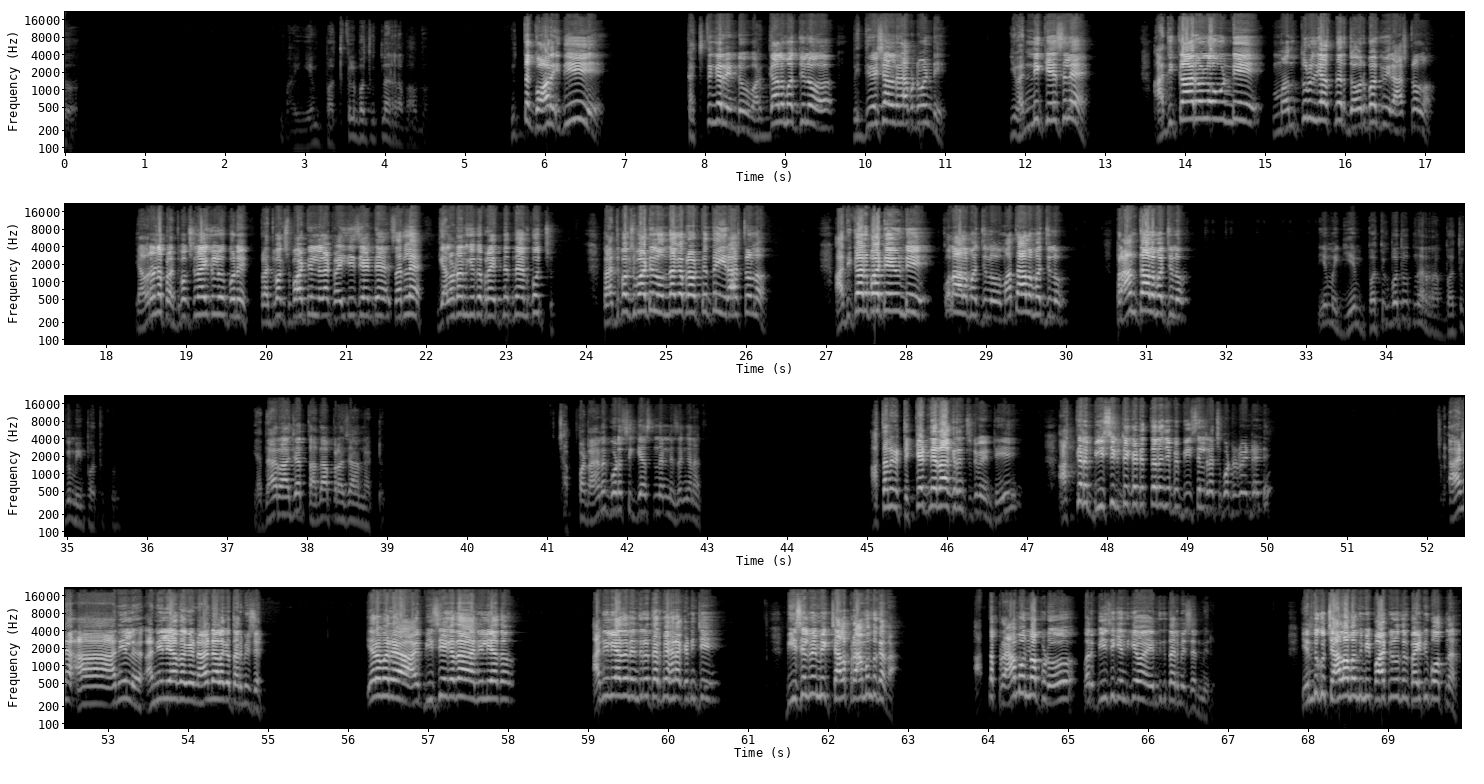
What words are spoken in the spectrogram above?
ఏం బతుకులు బతుకుతున్నారా బాబు. ఇంత ఘోర ఇది. ఖచ్చితంగా రెండు వర్గాల మధ్యలో విద్వేషాలు రేపటం అండి. ఇవన్నీ కేసులే. అధికారంలో ఉండి మంత్రులు చేస్తున్నారు దౌర్భాగ్యం ఈ రాష్ట్రంలో. ఎవరైనా ప్రతిపక్ష నాయకులు పోనీ ప్రతిపక్ష పార్టీలు ఇలా ట్రై చేసి అంటే సర్లే గెలవడానికి ఏదో ప్రయత్నిస్తున్నాయి అనుకోవచ్చు. ప్రతిపక్ష పార్టీలు ఉందాక ప్రవర్తిస్తే ఈ రాష్ట్రంలో. అధికార పార్టీ అయి ఉండి కులాల మధ్యలో మతాల మధ్యలో ప్రాంతాల మధ్యలో. ఏమో ఏం బతుకు బతుకుతున్నారా రా బతుకు మీ బతుకు. యథా రాజా తదా ప్రజ అన్నట్టు. చెప్పడానికి కూడా సిగ్గేస్తుందండి నిజంగా నాకు. అతనికి టికెట్ నిరాకరించడం ఏంటి? అక్కడ బీసీకి టికెట్ ఇస్తానని చెప్పి బీసీలు రెచ్చగొట్టడం ఏంటండి? ఆయన అనిల్ అనిల్ యాదవ్ గారిని ఆయన అలాగే తరిమేశారు. ఏరా మరి బీసీఏ కదా అనిల్ యాదవ్? అనిల్ యాదవ్ ఎందుకు తరిమేశారు అక్కడి నుంచి? బీసీల మీద మీకు చాలా ప్రేమ ఉంది కదా. అంత ప్రేమ ఉన్నప్పుడు మరి బీసీకి ఎందుకు ఎందుకు తరిమేశారు మీరు? ఎందుకు చాలామంది మీ పార్టీ రోజులు బయటికి పోతున్నారు?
